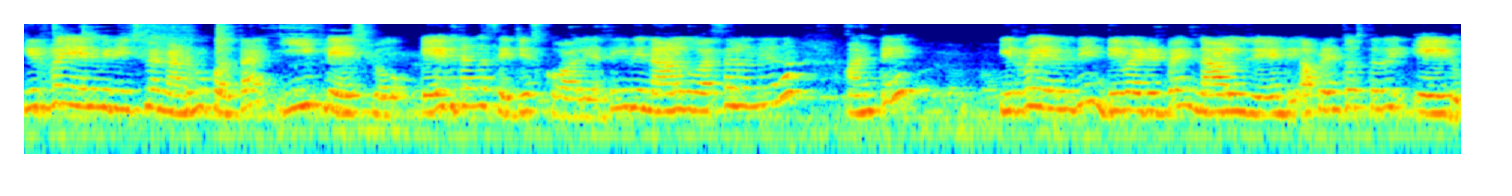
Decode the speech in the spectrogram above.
ఇరవై ఎనిమిది ఇంచుల నడుము కొలత ఈ ప్లేస్లో ఏ విధంగా సెట్ చేసుకోవాలి అంటే ఇది నాలుగు వరుసలు ఉంది కదా? అంటే ఇరవై ఎనిమిది డివైడెడ్ బై నాలుగు చేయండి. అప్పుడు ఎంత వస్తుంది? ఏడు.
